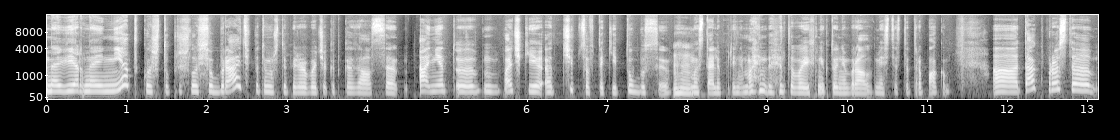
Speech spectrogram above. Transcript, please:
наверное, нет. Кое-что пришлось убрать, потому что переработчик отказался. А, нет, э, пачки от чипсов, такие тубусы. Мгм. Мы стали принимать, до этого их никто не брал вместе с тетрапаком. А, так просто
